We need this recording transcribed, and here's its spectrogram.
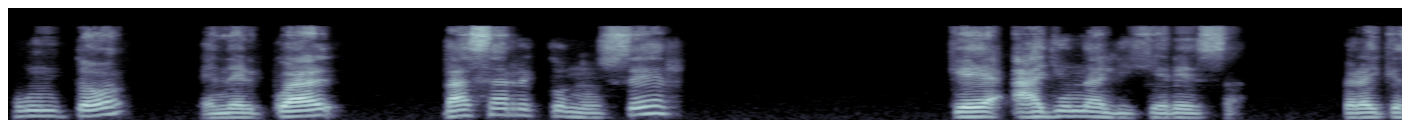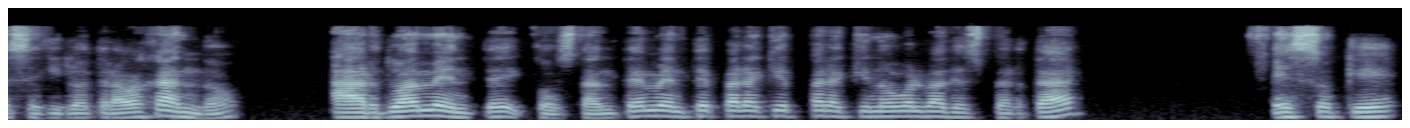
punto en el cual vas a reconocer que hay una ligereza, pero hay que seguirlo trabajando arduamente constantemente para que, para que no vuelva a despertar eso que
